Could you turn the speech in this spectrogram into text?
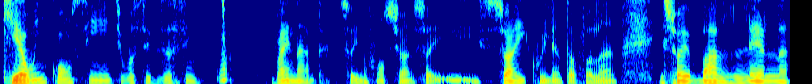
que é o inconsciente, você diz assim, vai nada. Isso aí não funciona. Isso aí, isso aí que o William está falando, isso aí é balela.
